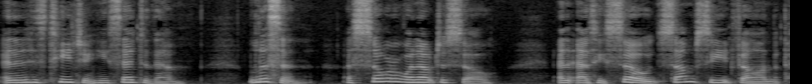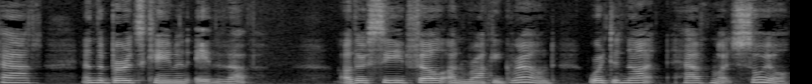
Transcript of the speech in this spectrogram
and in his teaching he said to them, Listen, a sower went out to sow, and as he sowed, some seed fell on the path, and the birds came and ate it up. Other seed fell on rocky ground, where it did not have much soil,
